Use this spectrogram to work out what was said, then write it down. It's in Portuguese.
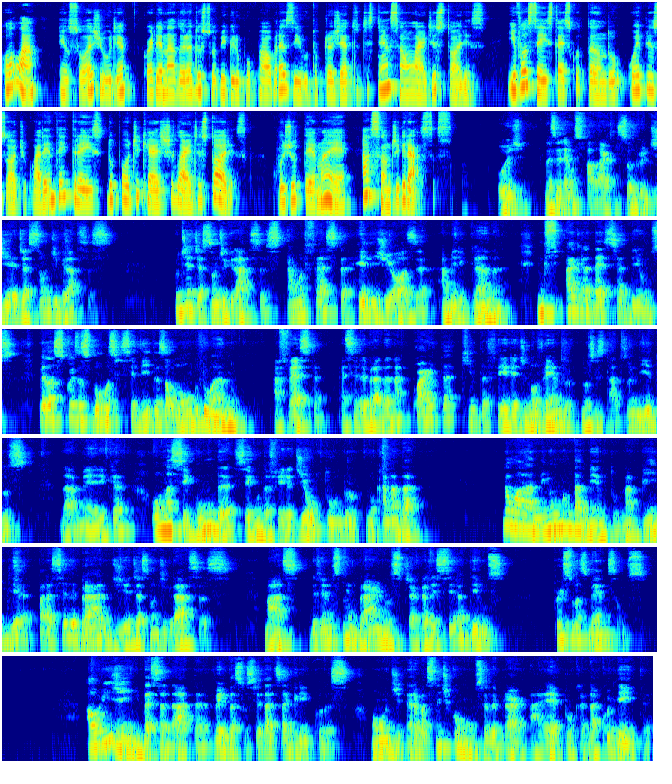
Olá, eu sou a Júlia, coordenadora do subgrupo Pau Brasil do projeto de extensão Lar de Histórias, e você está escutando o episódio 43 do podcast Lar de Histórias, cujo tema é Ação de Graças. Hoje nós iremos falar sobre o Dia de Ação de Graças. O Dia de Ação de Graças é uma festa religiosa americana em que se agradece a Deus pelas coisas boas recebidas ao longo do ano a festa é celebrada na quarta quinta-feira de novembro nos Estados Unidos da América ou na segunda segunda-feira de outubro no Canadá. Não há nenhum mandamento na Bíblia para celebrar o Dia de Ação de Graças, mas devemos lembrar-nos de agradecer a Deus por suas bênçãos. A origem dessa data vem das sociedades agrícolas, onde era bastante comum celebrar a época da colheita.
